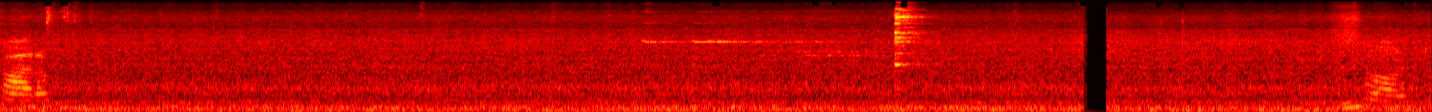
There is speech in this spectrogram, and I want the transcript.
కారం. సాల్ట్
